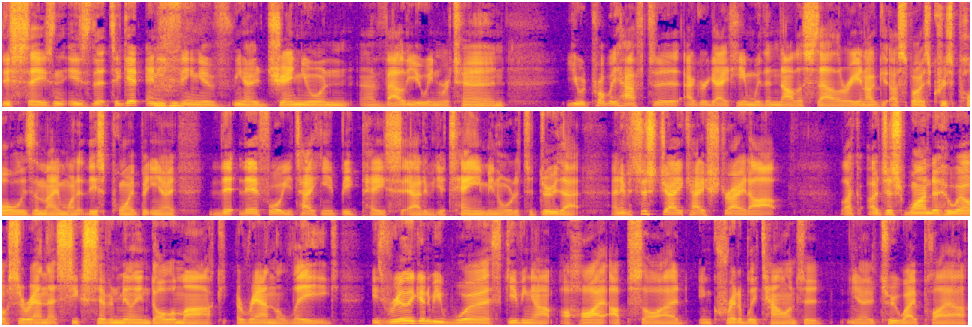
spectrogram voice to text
this season. Is that to get anything of you know genuine uh, value in return? You would probably have to aggregate him with another salary, and I, I suppose Chris Paul is the main one at this point. But you know, th- therefore you're taking a big piece out of your team in order to do that. And if it's just J.K. straight up like, I just wonder who else around that six, seven million dollar mark around the league is really going to be worth giving up a high upside, incredibly talented, you know, two way player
